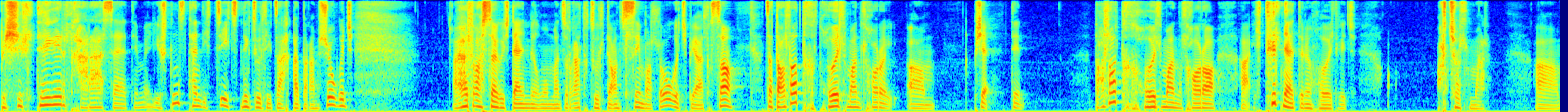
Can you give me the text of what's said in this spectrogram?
бишрэлтэйгээр л хараасай тийм ээ. ертөнц танд эцсийн эцнийг зүйлийг заах байгаа юм шүү гэж ойлгоосоо гэж Дан Мил маань 6 дахь зүйлдээ онцлсан болов уу гэж би ойлгосон. За 7 дахь хууль маань болохоор биш ээ долоо дахь хууль маань болохоор итгэл найдрын хууль гэж орчуулмаар. Аа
